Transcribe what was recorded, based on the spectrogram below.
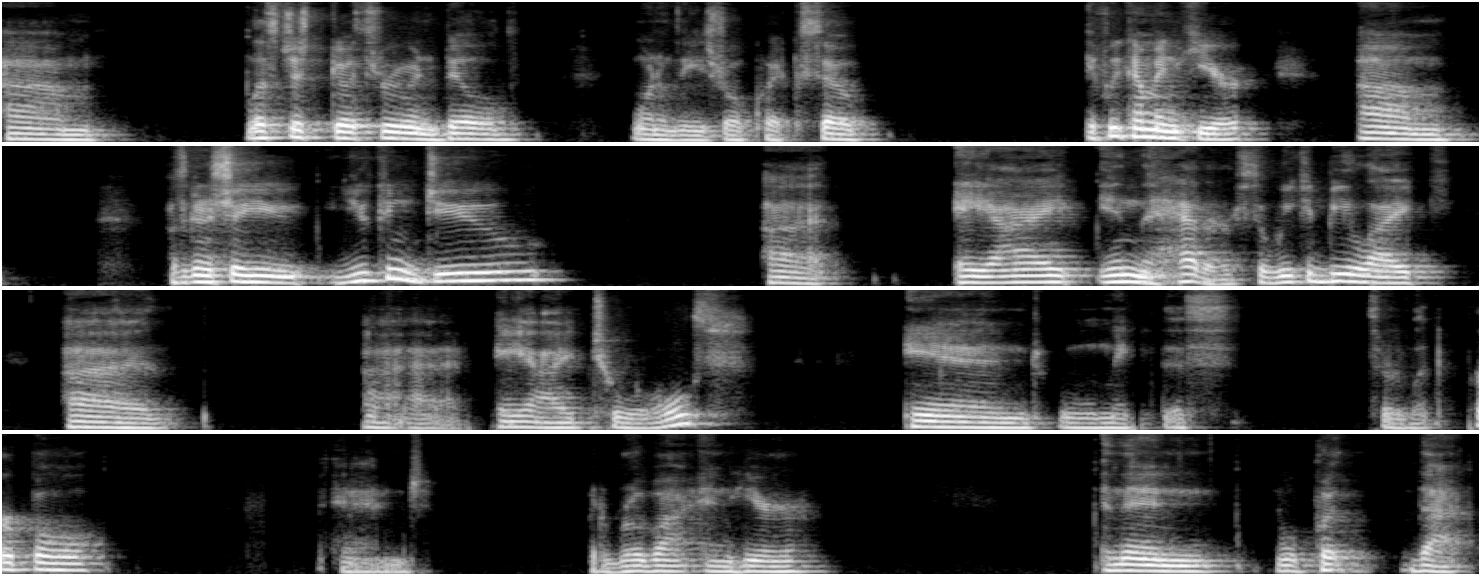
um, let's just go through and build one of these real quick. So if we come in here, um, I was going to show you, you can do uh, AI in the header. So we could be like uh, uh, AI tools, and we'll make this sort of like purple and put a robot in here. And then we'll put that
